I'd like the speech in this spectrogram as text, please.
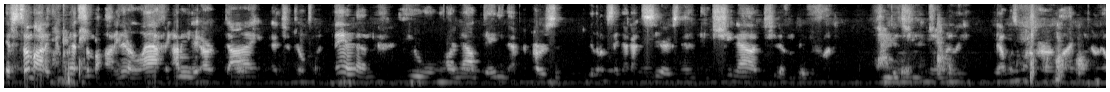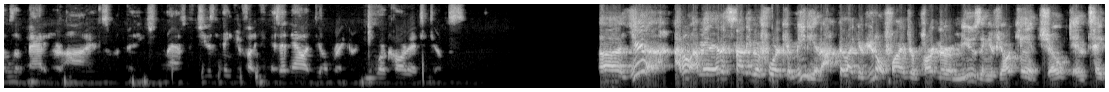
If somebody you met somebody, they're laughing. I mean, they are dying at your jokes, but then you are now dating that person. You know what I'm saying? I got serious, and she now she doesn't think you're funny. She did. She, she really that was one of her like you know that was a bat in her eyes sort of thing. She laughs. She doesn't think you're funny. Is that now a deal breaker? You work hard at your jokes. Uh, yeah, I don't. I mean, and it's not even for a comedian. I feel like if you don't find your partner amusing, if y'all can't joke and take,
